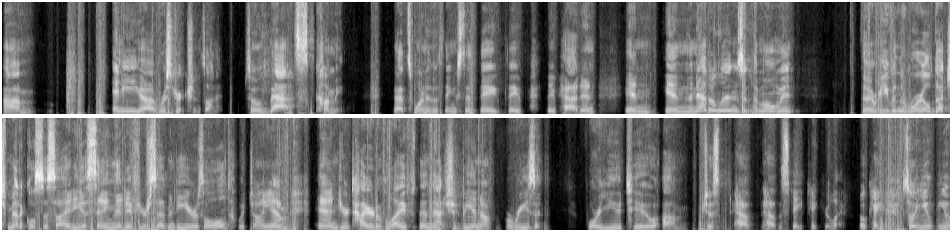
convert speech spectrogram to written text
um, any uh, restrictions on it. So that's coming. That's one of the things that they they've they've had. And in in the Netherlands at the moment, the, even the Royal Dutch Medical Society is saying that if you're 70 years old, which I am, and you're tired of life, then that should be enough of a reason for you to um, just have, have the state take your life. Okay, so you, you,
